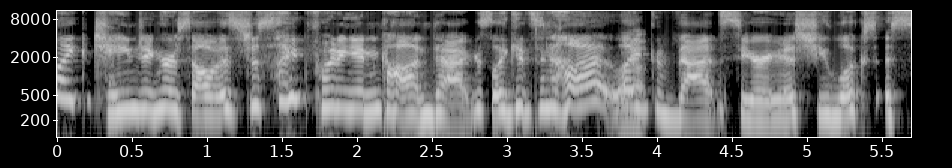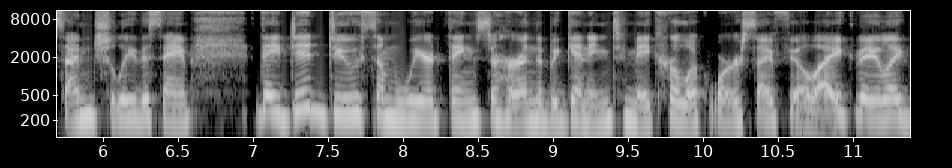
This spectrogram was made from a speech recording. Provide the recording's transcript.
like changing herself. It's just like putting in contacts. Like it's not like that serious. She looks essentially the same. They did do some weird things to her in the beginning to make her look worse, I feel like. They like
